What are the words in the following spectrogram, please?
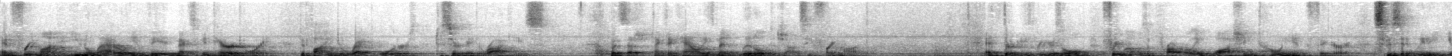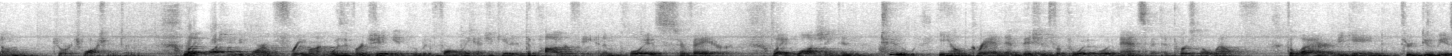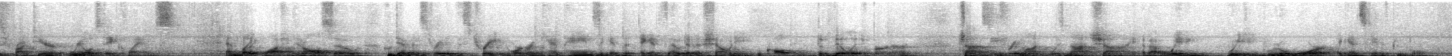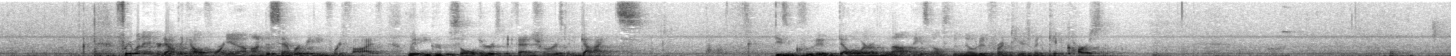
and Fremont had unilaterally invaded Mexican territory, defying direct orders to survey the Rockies. But such technicalities meant little to John C. Fremont. At 33 years old, Fremont was a properly Washingtonian figure, specifically the young George Washington. Like Washington before him, Fremont was a Virginian who'd been formally educated in topography and employed as a surveyor. Like Washington, too, he held grand ambitions for political advancement and personal wealth, the latter to be gained through dubious frontier real estate claims. And like Washington also, who demonstrated this trait in ordering campaigns against the, against the Haudenosaunee, who called him the village burner, John C. Fremont was not shy about waging, waging brutal war against Native people. Fremont entered Alta California on December of 1845, leading a group of soldiers, adventurers, and guides. These included Delaware Lenape's and also the noted frontiersman Kit Carson.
